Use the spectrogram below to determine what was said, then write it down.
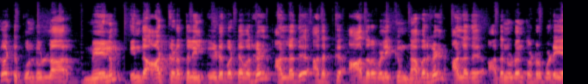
கேட்டுக்கொண்டுள்ளார். மேலும் இந்த ஆட்கடத்தலில் ஈடுபட்டவர்கள் அல்லது அதற்கு ஆதரவளிக்கும் நபர்கள் அல்லது அதனுடன் தொடர்புடைய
